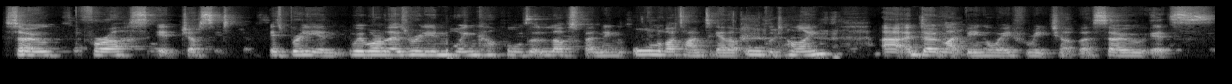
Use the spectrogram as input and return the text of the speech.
so for us, it just is brilliant. We're one of those really annoying couples that love spending all of our time together all the time, uh, and don't like being away from each other. So it's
